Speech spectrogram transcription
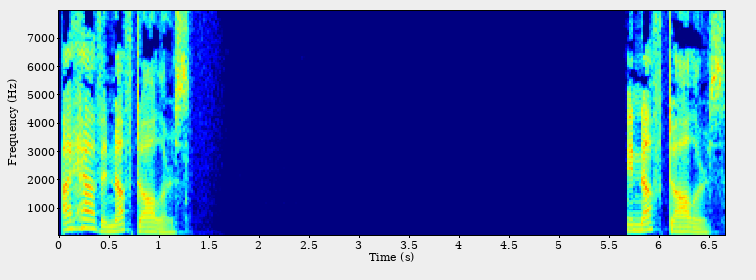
I have enough dollars. Enough dollars.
